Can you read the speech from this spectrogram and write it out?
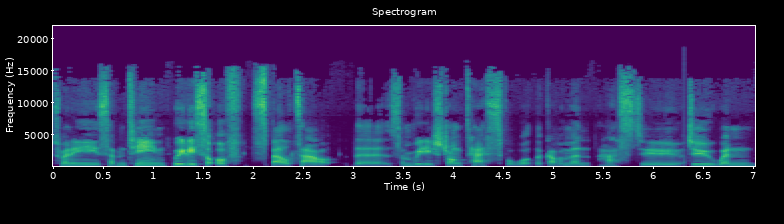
2017 really sort of spelt out the, some really strong tests for what the government has to do when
